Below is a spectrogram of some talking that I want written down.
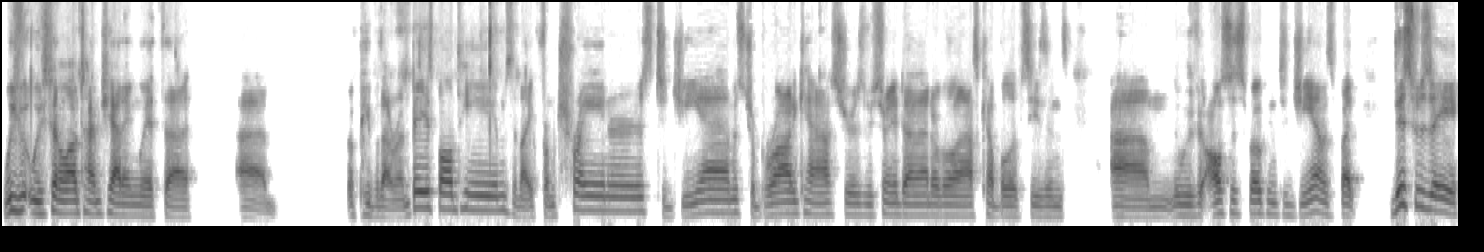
we've we've spent a lot of time chatting with uh, uh, people that run baseball teams and like from trainers to GMs to broadcasters. We've certainly done that over the last couple of seasons. Um, we've also spoken to GMs, but this was a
